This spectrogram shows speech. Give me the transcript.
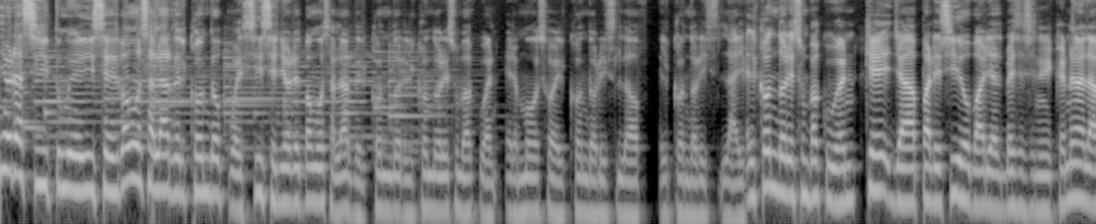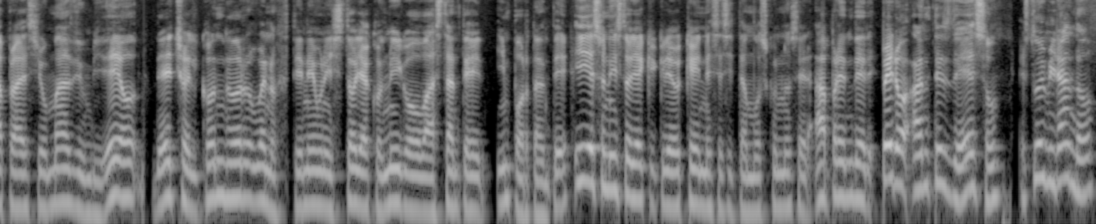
Y ahora sí, tú me dices, vamos a hablar del cóndor. Pues sí, señores, vamos a hablar del cóndor. El cóndor es un Bakugan hermoso, el cóndor is love, el cóndor is life. El cóndor es un Bakugan que ya ha aparecido varias veces en el canal, ha aparecido más de un video. De hecho, el cóndor, bueno, tiene una historia conmigo bastante importante. Y es una historia que creo que necesitamos conocer, aprender. Pero antes de eso, estuve mirando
